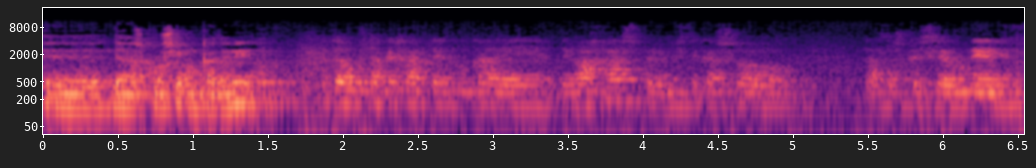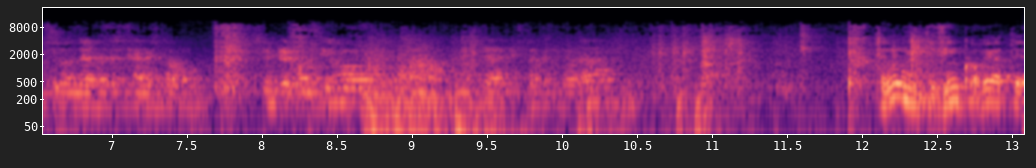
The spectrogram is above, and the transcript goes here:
de, de, la excursión que ha tenido. No te gusta quejarte nunca de, de bajas, pero en este caso las dos que se unen son de los que han estado siempre contigo, bueno, en esta, esta temporada. Tenemos 25, fíjate.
